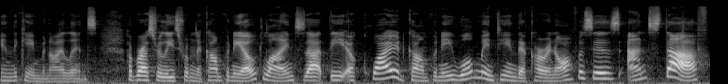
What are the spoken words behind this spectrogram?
in the Cayman Islands. A press release from the company outlines that the acquired company will maintain their current offices and staff,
